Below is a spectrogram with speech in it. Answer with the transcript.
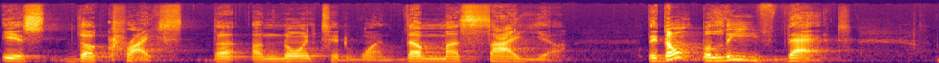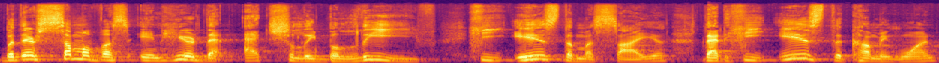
is the Christ, the anointed one, the Messiah. They don't believe that. But there's some of us in here that actually believe he is the Messiah, that he is the coming one,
